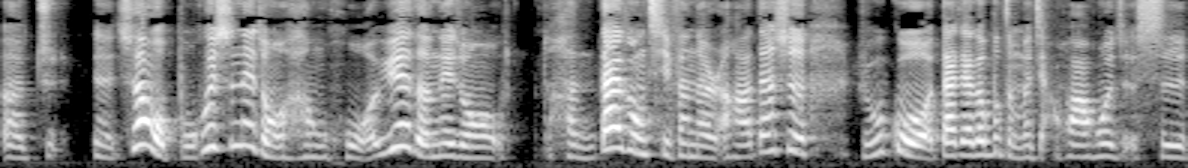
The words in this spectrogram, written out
呃，呃，虽然我不会是那种很活跃的那种。很带动气氛的人哈，但是如果大家都不怎么讲话，或者是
